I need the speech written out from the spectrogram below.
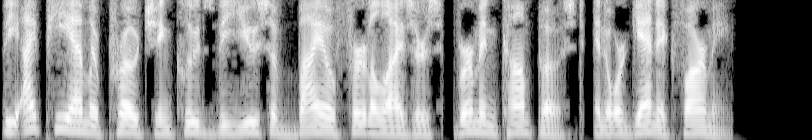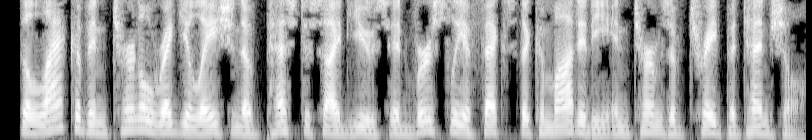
The IPM approach includes the use of biofertilizers, vermin compost, and organic farming. The lack of internal regulation of pesticide use adversely affects the commodity in terms of trade potential.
